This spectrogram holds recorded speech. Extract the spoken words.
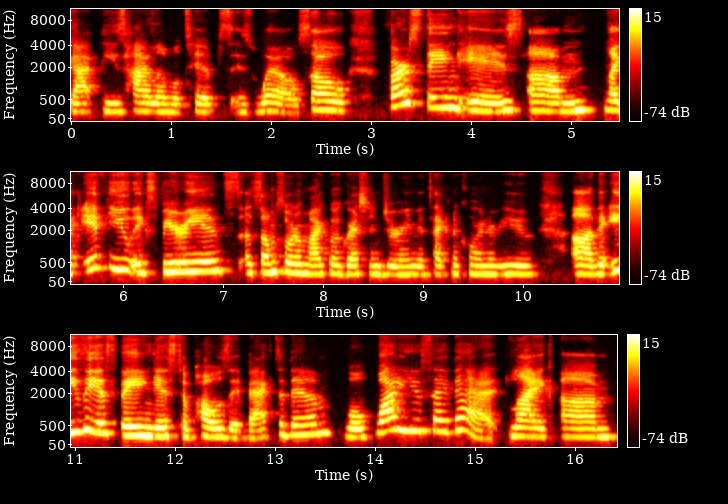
got these high level tips as well. So first thing is um, like if you experience uh, some sort of microaggression during the technical interview uh, the easiest thing is to pose it back to them well why do you say that like um,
